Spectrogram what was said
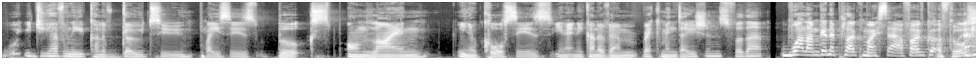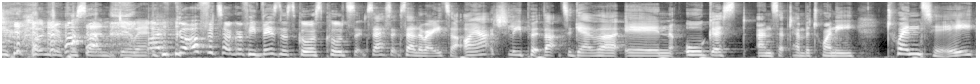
do you have any kind of go to places, books, online you know courses you know any kind of um, recommendations for that well i'm going to plug myself i've got of course 100% do it i've got a photography business course called success accelerator i actually put that together in august and september 2020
